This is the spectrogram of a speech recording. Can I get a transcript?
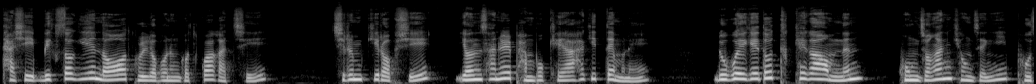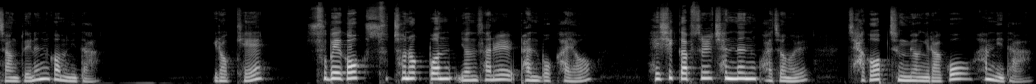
다시 믹서기에 넣어 돌려보는 것과 같이 지름길 없이 연산을 반복해야 하기 때문에 누구에게도 특혜가 없는 공정한 경쟁이 보장되는 겁니다. 이렇게 수백억 수천억 번 연산을 반복하여 해시값을 찾는 과정을 작업 증명이라고 합니다.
